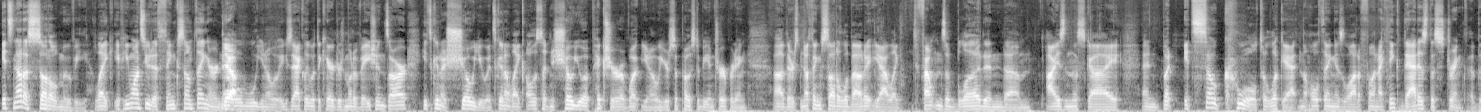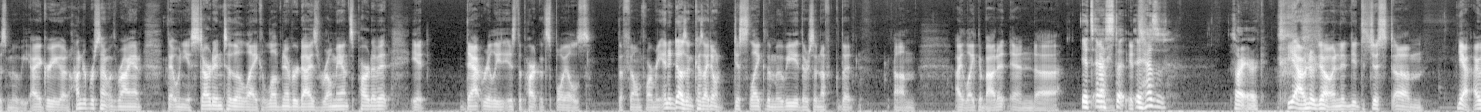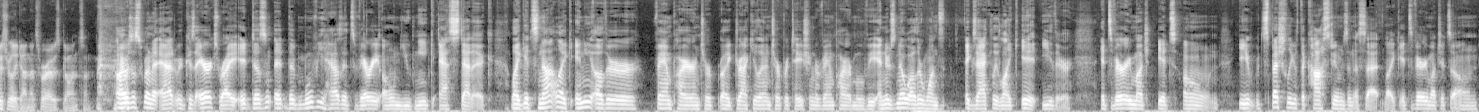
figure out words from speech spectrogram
It's not a subtle movie. Like if he wants you to think something or know, you know, exactly what the character's motivations are, he's gonna show you. It's gonna like all of a sudden show you a picture of what you know you're supposed to be interpreting. Uh, there's nothing subtle about it. Yeah, like fountains of blood and um, eyes in the sky, and but it's so cool to look at, and the whole thing is a lot of fun. I think that is the strength of this movie. I agree 100% with Ryan that when you start into the like love never dies romance part of it, it that really is the part that spoils the film for me. And it doesn't because I don't dislike the movie. There's enough that um, I like about it, and uh, It's aesthetic. it's- It has. Sorry, Eric. yeah, no, no, and it, it's just um, yeah, I was really done. That's where I was going. So I was just going to add because Eric's right. It doesn't. It, the movie has its very own unique aesthetic. Like it's not like any other vampire inter- like Dracula interpretation or vampire movie, and there's no other ones exactly like it either. It's very much its own, especially with the costumes in the set. Like it's very much its own.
